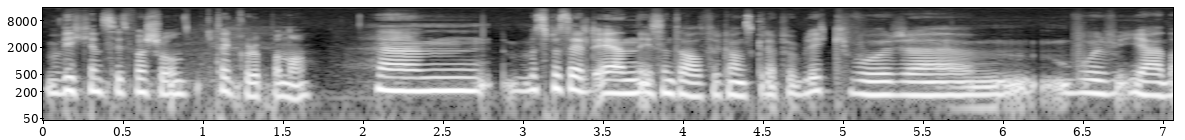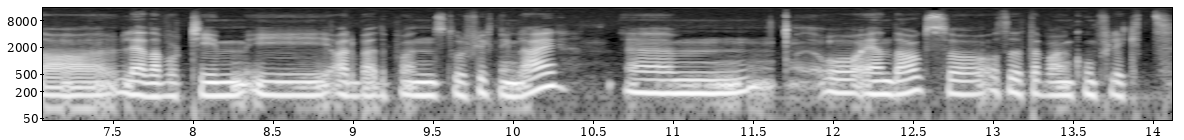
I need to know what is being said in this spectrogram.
Hvilken situasjon tenker du på nå? Um, spesielt en i Sentralafrikansk republikk, hvor, um, hvor jeg da leda vårt team i arbeidet på en stor flyktningleir. Um, og en dag så Altså dette var en konflikt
